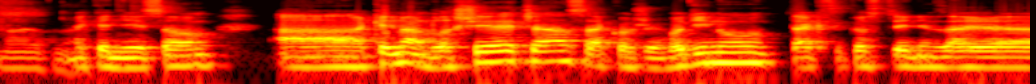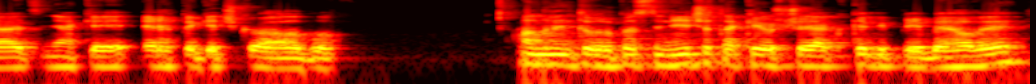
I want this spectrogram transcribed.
no, aj keď nie som. A keď mám dlhšie čas, akože hodinu, tak si proste idem zahrať nejaké RPGčko alebo adventúru, proste niečo také už, čo je ako keby príbehové.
